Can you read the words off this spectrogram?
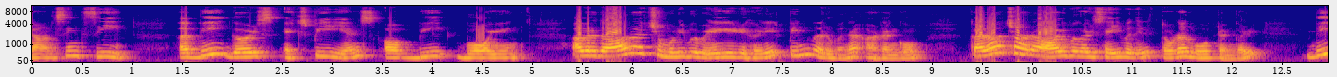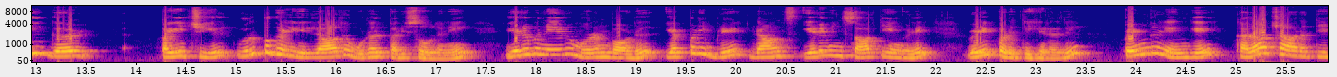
dancing scene a B girl's experience of B boying அவரது ஆராய்ச்சி முடிவு வெளியீடுகளில் பின்வருவன அடங்கும். கலாச்சார ஆய்வுகள் செய்வதில் தொடர் ஓட்டங்கள் பி கேர்ள் பயிற்சியில் உறுப்புகள் இல்லாத உடல் பரிசோதனை இரவு நேர முரண்பாடு எப்படி பிரேக் டான்ஸ் இரவின் சாத்தியங்களை வெளிப்படுத்துகிறது பெண்கள் எங்கே கலாச்சாரத்தை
